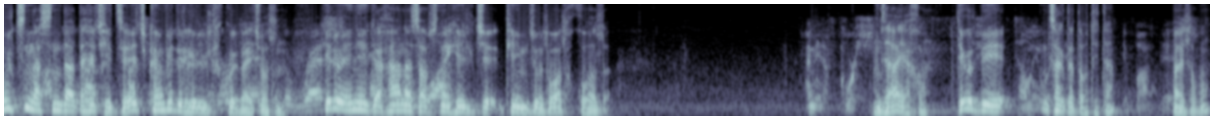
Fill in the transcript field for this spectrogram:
үлдсэн насандаа дахиж хизээж компьютер хэрэглэхгүй байж болно. Хэрвээ энийг хаанаас авснаа хэлж тийм зүйл болохгүй бол За яг уу. Тэгвэл би цагдаа дуудъя та. Ойлгов уу?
